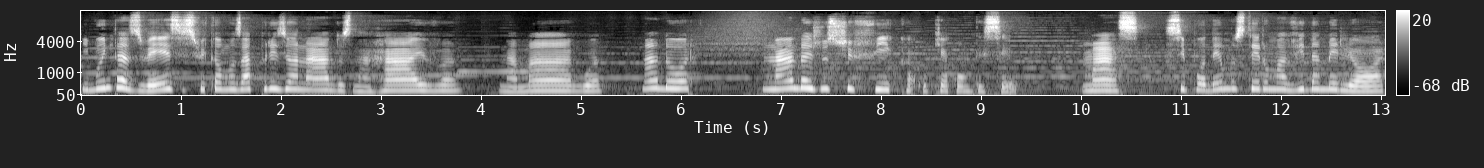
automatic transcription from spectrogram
E muitas vezes ficamos aprisionados na raiva, na mágoa, na dor. Nada justifica o que aconteceu. Mas se podemos ter uma vida melhor,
